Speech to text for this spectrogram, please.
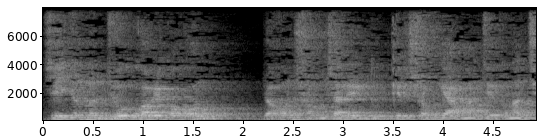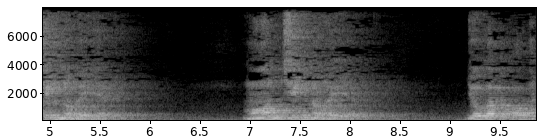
সেই জন্য যোগ হবে কখন? যখন সংসারের দুঃখের সঙ্গে আমার চেতনা ছিন্ন হয়ে যাবে। মন ছিন্ন হয়ে যাবে। যোগ হবে কখন?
